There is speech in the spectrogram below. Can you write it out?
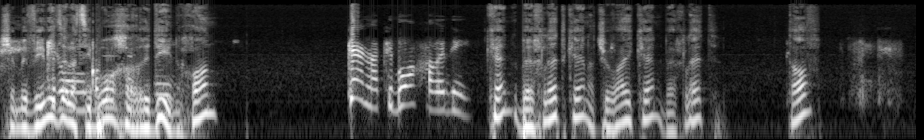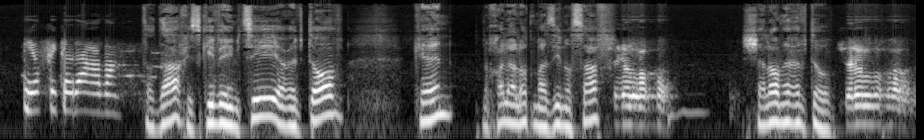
שמביאים את זה כאילו, לציבור החרדי, נכון? כן, לציבור החרדי. כן, בהחלט כן, התשובה היא כן, בהחלט. טוב? יופי, תודה רבה. תודה, חזקי ואמצי, ערב טוב. כן, נוכל להעלות מאזין נוסף. שלום וברכה. שלום, ערב טוב. שלום וברכה.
